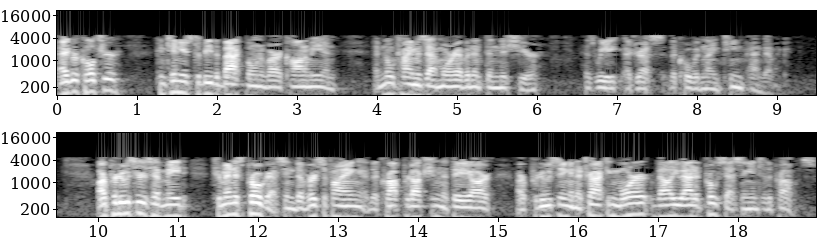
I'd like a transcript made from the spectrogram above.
Agriculture continues to be the backbone of our economy, and at no time is that more evident than this year as we address the COVID-19 pandemic. Our producers have made tremendous progress in diversifying the crop production that they are, producing and attracting more value-added processing into the province.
